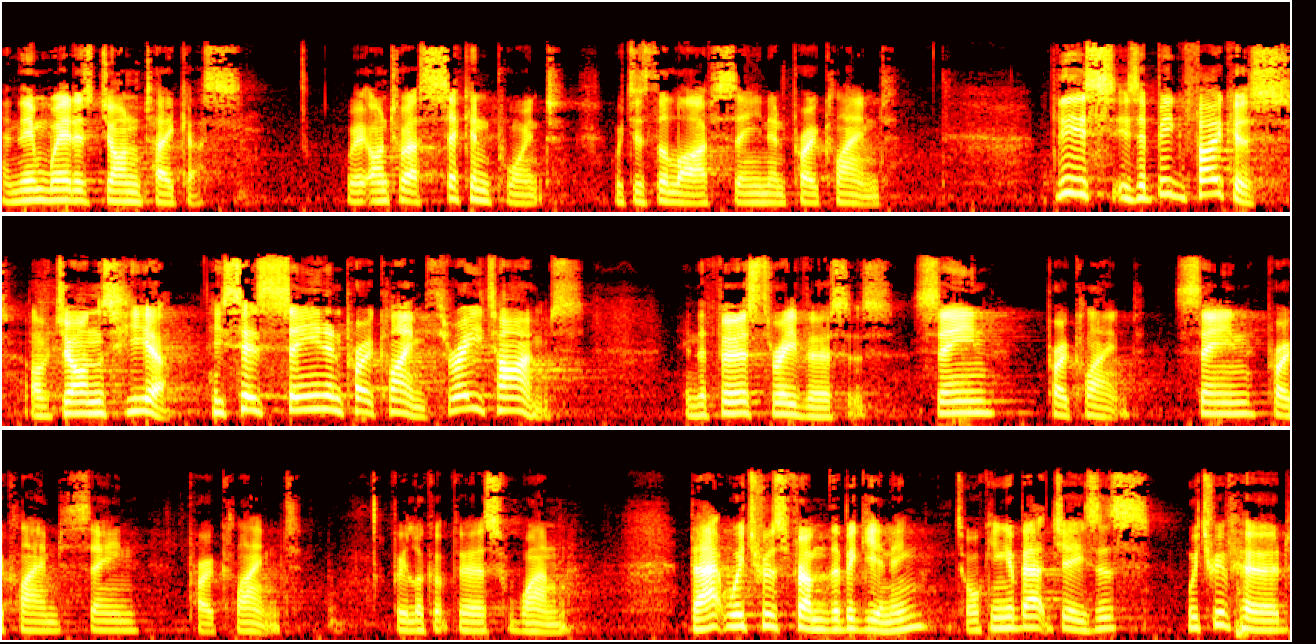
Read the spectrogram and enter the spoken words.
and then where does John take us? We're on to our second point, which is the life seen and proclaimed. This is a big focus of John's here. He says seen and proclaimed three times in the first three verses. Seen, proclaimed. Seen, proclaimed, seen, proclaimed. If we look at verse 1. That which was from the beginning, talking about Jesus, which we've heard,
